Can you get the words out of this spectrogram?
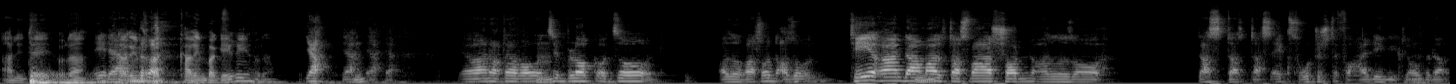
Ali Day oder Nee, der Karim, ba Karim Bagheri? Oder? Ja, ja, ja, ja. Der war noch da bei uns im Block und so. Und also war schon, also Teheran damals, das war schon, also so das, das, das Exotischste. Vor allen Dingen, ich glaube, da.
